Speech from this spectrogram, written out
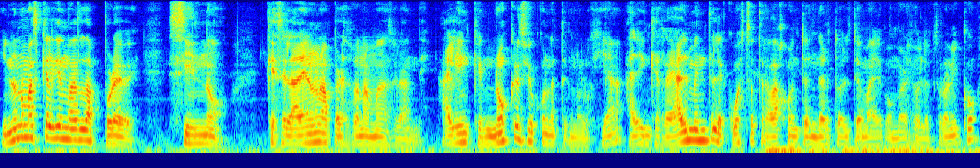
Y no nomás que alguien más la pruebe, sino que se la den a una persona más grande. Alguien que no creció con la tecnología, alguien que realmente le cuesta trabajo entender todo el tema del comercio electrónico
